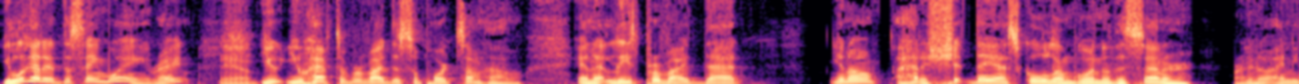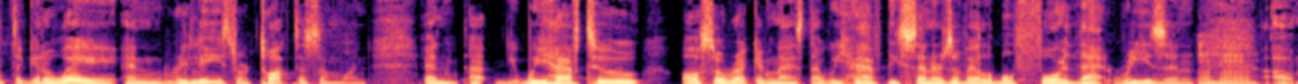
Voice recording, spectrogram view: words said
you look at it the same way, right? Yeah. You you have to provide the support somehow, and at least provide that. You know, I had a shit day at school. I'm going to the center. You know, I need to get away and release or talk to someone, and uh, we have to also recognize that we have these centers available for that reason Um,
